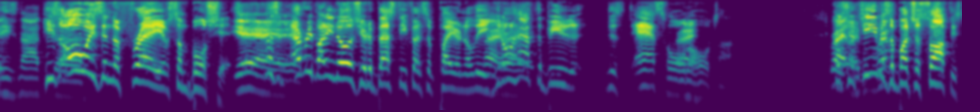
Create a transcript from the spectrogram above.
he's not. He's uh, always in the fray of some bullshit. Yeah, Listen, yeah, yeah. everybody knows you're the best defensive player in the league. Right, you don't right. have to be this asshole the whole time. right. Because your like, team is a bunch of softies.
